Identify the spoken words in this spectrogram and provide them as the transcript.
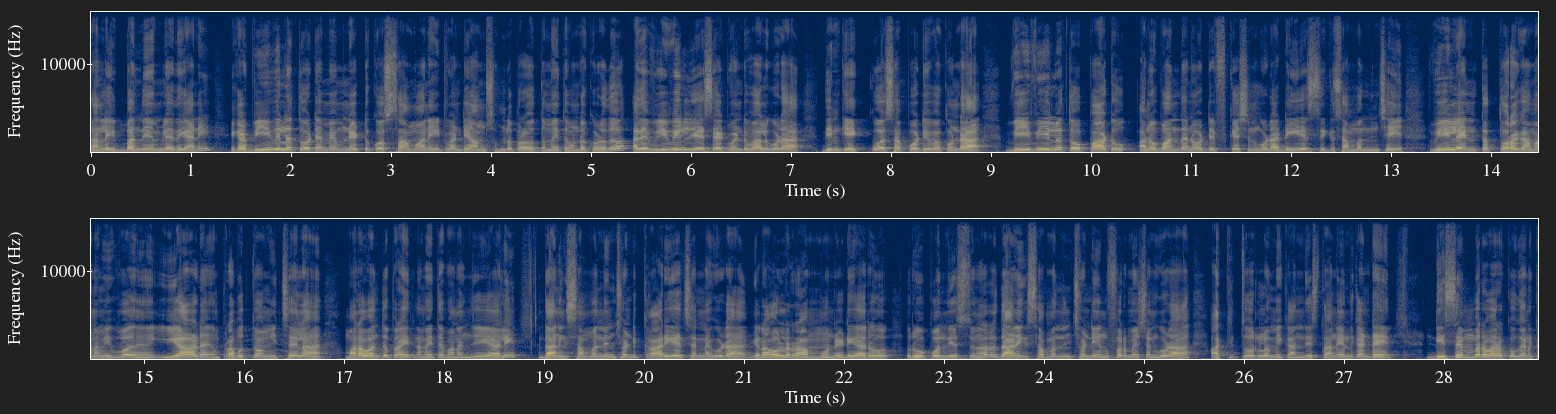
దానిలో ఇబ్బంది ఏం లేదు కానీ ఇక వీవీలతోటే మేము నెట్టుకొస్తాము అనేటువంటి అంశంలో ప్రభుత్వం అయితే ఉండకూడదు. అదే వీవీలు చేసేటువంటి వాళ్ళు కూడా దీనికి ఎక్కువ సపోర్ట్ ఇవ్వకుండా వీవీలతో పాటు అనుబంధ నోటిఫికేషన్ కూడా డిఎస్సికి సంబంధించి వీలైనంత త్వరగా మనం ఇవ్వ ఇవ్వడ ప్రభుత్వం ఇచ్చేలా మనవంతు ప్రయత్నం అయితే మనం చేయాలి. దానికి సంబంధించిన కార్యాచరణ కూడా రావుల రామ్మోహన్ రెడ్డి గారు రూపొందిస్తున్నారు. దానికి సంబంధించిన ఇన్ఫర్మేషన్ కూడా అతి త్వరలో మీకు అందిస్తాను. ఎందుకంటే డిసెంబర్ వరకు కనుక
